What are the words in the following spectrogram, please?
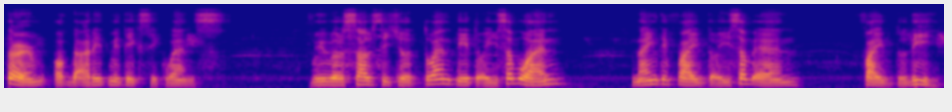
term of the arithmetic sequence. We will substitute 20 to a sub 1, 95 to a sub n, 5 to d.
